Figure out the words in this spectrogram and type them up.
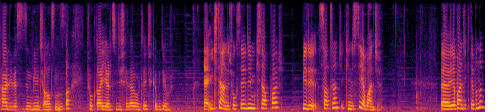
haliyle sizin bilinçaltınızda çok daha yaratıcı şeyler ortaya çıkabiliyor. Yani iki tane çok sevdiğim kitap var. Biri satranç, ikincisi yabancı. Ee, yabancı kitabını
